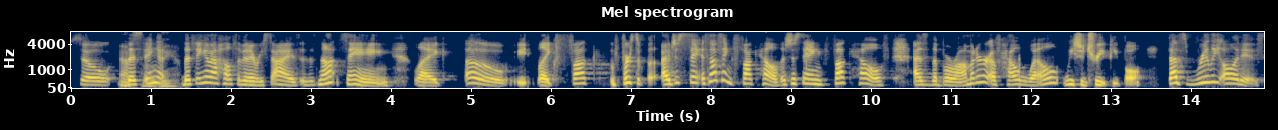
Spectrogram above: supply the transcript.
so Absolutely. the thing the thing about health at every size is it's not saying like oh like fuck first of, all, i just say it's not saying fuck health it's just saying fuck health as the barometer of how well we should treat people that's really all it is.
